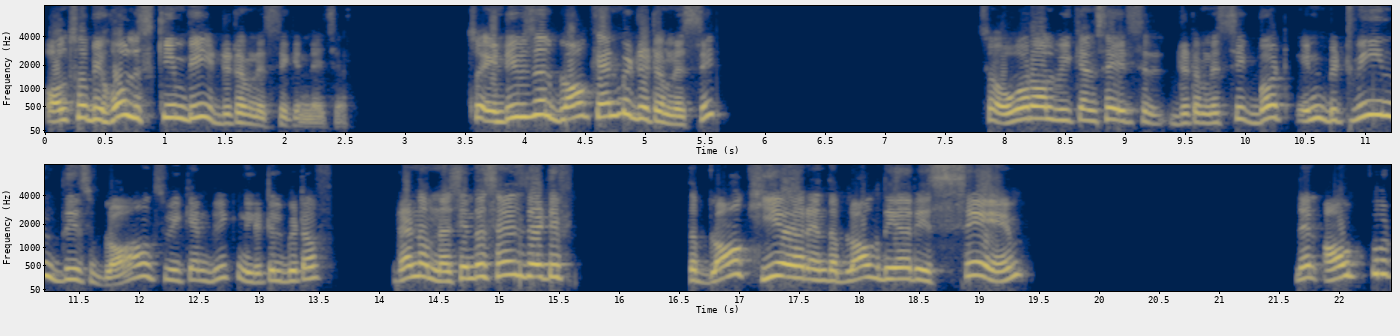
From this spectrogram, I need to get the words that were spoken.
also be whole scheme be deterministic in nature. So individual block can be deterministic, so overall, we can say it's deterministic, but in between these blocks, we can bring a little bit of randomness in the sense that if the block here and the block there is same, then output,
